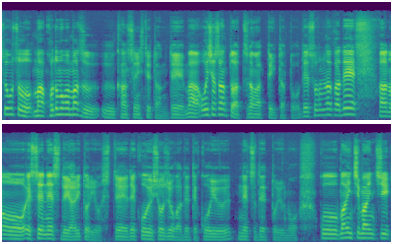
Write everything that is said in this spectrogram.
それこそまあ子供がまず感染してたんで、まあお医者さんとはつながっていたと。でその中であの SNS でやり取りをしてでこういう症状が出てこういう熱でというのをこう毎日毎日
